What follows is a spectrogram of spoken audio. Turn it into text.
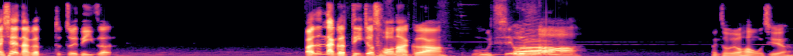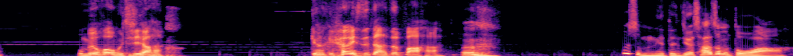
那现在哪个最低整？反正哪个低就抽哪个啊。武器我知道啊。你怎么又换武器啊？我没有换武器啊。刚刚也是拿这把，嗯，为什么你的等级差这么多啊？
